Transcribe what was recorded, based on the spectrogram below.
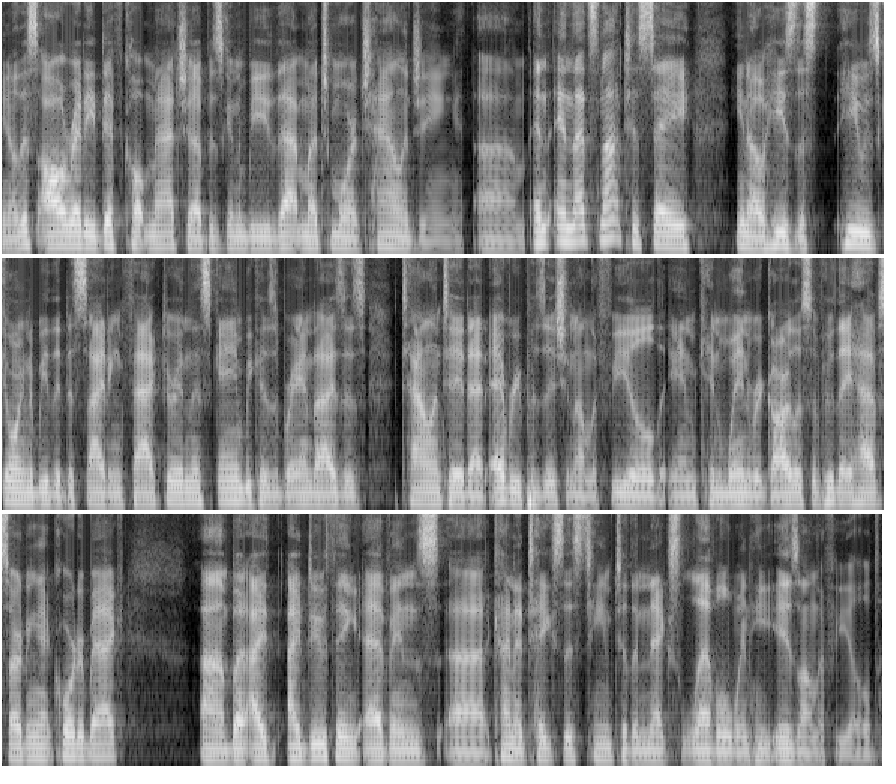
you know, this already difficult matchup is going to be that much more challenging. Um, and and that's not to say, you know, he's the he was going to be the deciding factor in this game because Brandeis is talented at every position on the field and can win regardless of who they have starting at quarterback. Um, but I I do think Evans uh, kind of takes this team to the next level when he is on the field.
